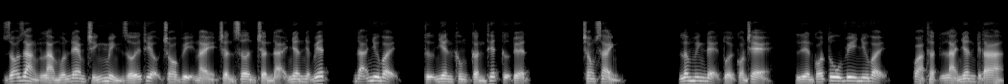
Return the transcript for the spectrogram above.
rõ ràng là muốn đem chính mình giới thiệu cho vị này trần sơn trần đại nhân nhận biết, đã như vậy, tự nhiên không cần thiết cự tuyệt trong sảnh. Lâm huynh đệ tuổi còn trẻ, liền có tu vi như vậy, quả thật là nhân kỳ ta,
